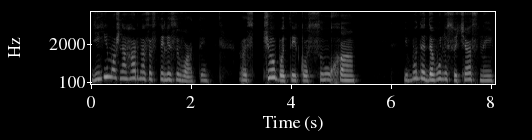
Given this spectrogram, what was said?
Її можна гарно застилізувати. Е, з Чоботи, косуха. І буде доволі сучасний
